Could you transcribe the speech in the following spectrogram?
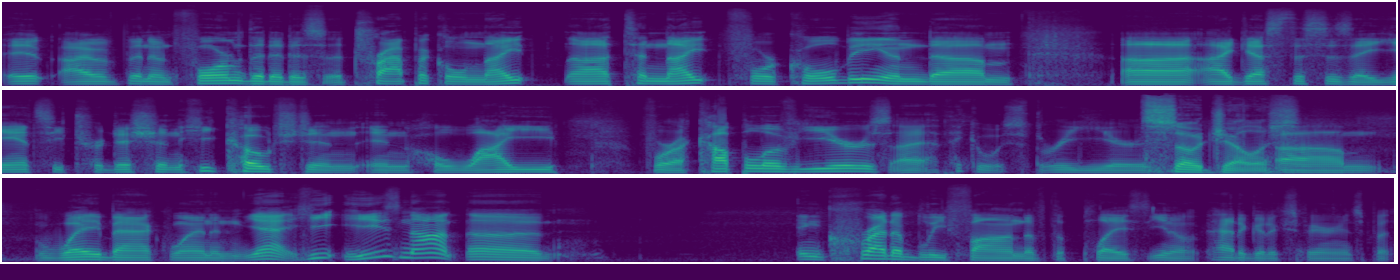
it, I've been informed that it is a tropical night uh, tonight for Colby, and um, uh, I guess this is a Yancey tradition. He coached in, in Hawaii for a couple of years. I think it was three years. so jealous. Um, way back when, and yeah, he he's not uh, incredibly fond of the place. You know, had a good experience, but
